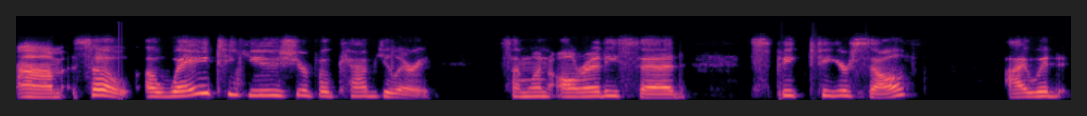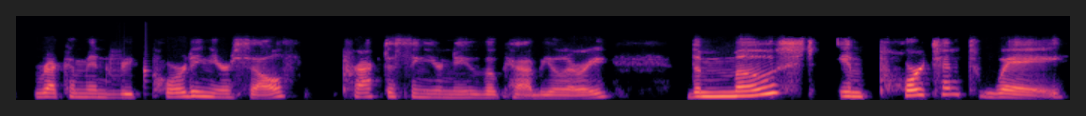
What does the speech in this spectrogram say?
Um, so, a way to use your vocabulary. Someone already said, speak to yourself. I would recommend recording yourself, practicing your new vocabulary. The most important way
